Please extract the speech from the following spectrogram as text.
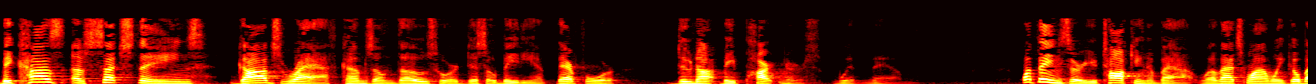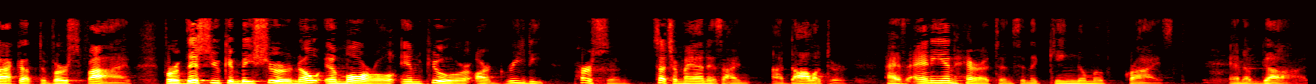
Because of such things, God's wrath comes on those who are disobedient. Therefore, do not be partners with them. What things are you talking about? Well, that's why we go back up to verse 5. For of this you can be sure no immoral, impure, or greedy person, such a man as an idolater, has any inheritance in the kingdom of Christ and of God.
